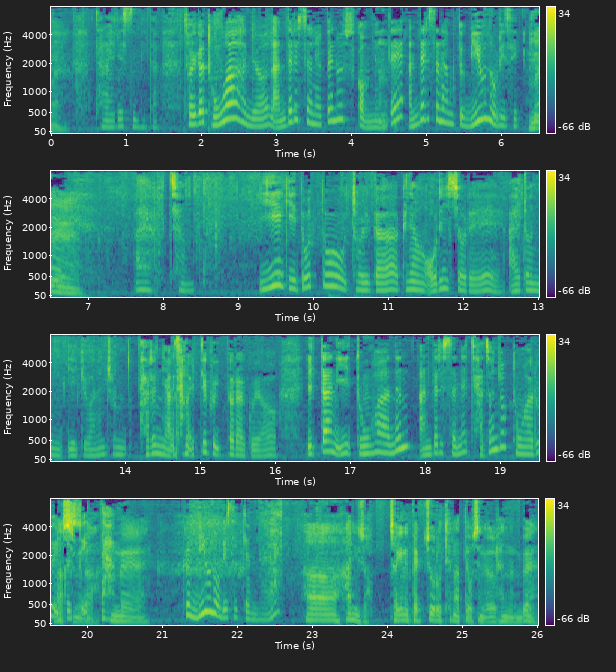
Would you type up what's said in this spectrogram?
네. 잘 알겠습니다. 저희가 동화하면 안데르센을 빼놓을 수가 없는데 안데르센 하면 또 미운 오리 새끼. 네. 아휴 참. 이 얘기도 또 저희가 그냥 어린 시절에 알던 얘기와는 좀 다른 양상을 띠고 있더라고요. 일단 이 동화는 안데르센의 자전적 동화로 읽을 수 맞습니다. 있다. 네. 그럼 미운 오리 새끼였나요? 아, 아니죠. 자기는 백조로 태어났다고 생각을 했는데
